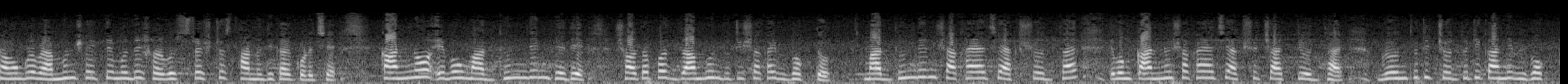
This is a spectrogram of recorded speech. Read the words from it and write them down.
সমগ্র ব্রাহ্মণ সাহিত্যের মধ্যে সর্বশ্রেষ্ঠ স্থান অধিকার করেছে। কান্ন এবং মাধ্যমদিন ভেদে শতপথ ব্রাহ্মণ দুটি শাখায় বিভক্ত। মাধ্যমদিন শাখায় আছে একশো অধ্যায় এবং কান্ন শাখায় আছে একশো চারটি অধ্যায়। গ্রন্থটি চোদ্দটি কাণ্ডে বিভক্ত।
